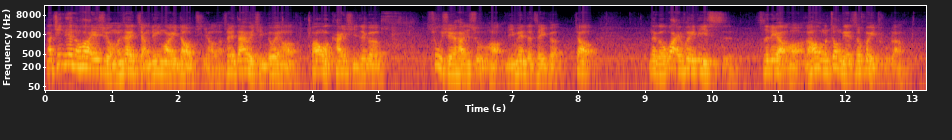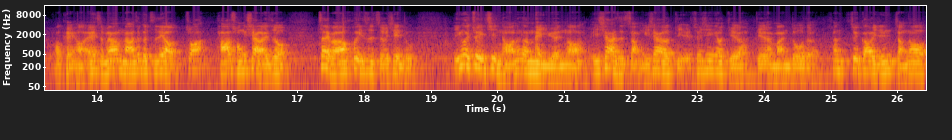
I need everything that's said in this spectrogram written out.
那今天的话，也许我们再讲另外一道题好了。所以待会请各位哈，帮我开启这个数学函数哈里面的这个叫那个外汇历史资料哈。然后我们重点是绘图了。OK 哈，哎，怎么样拿这个资料抓爬虫下来之后，再把它绘制折线图。因为最近哈那个美元哦一下子涨一下又跌，最近又跌了跌了蛮多的，像最高已经涨到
